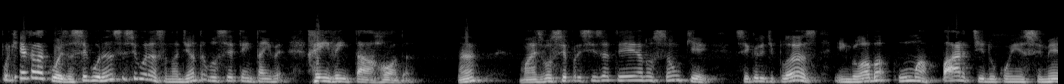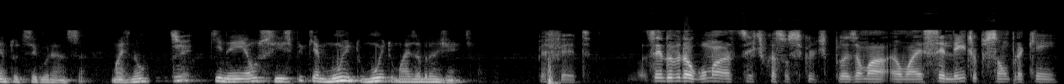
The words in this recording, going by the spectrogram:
Porque é aquela coisa, segurança é segurança. Não adianta você tentar reinventar a roda. Né? Mas você precisa ter a noção que Security Plus engloba uma parte do conhecimento de segurança, mas não Sim. que nem é o CISP, que é muito, muito mais abrangente. Perfeito. Sem dúvida alguma, a certificação Security Plus é uma, é uma excelente opção para quem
